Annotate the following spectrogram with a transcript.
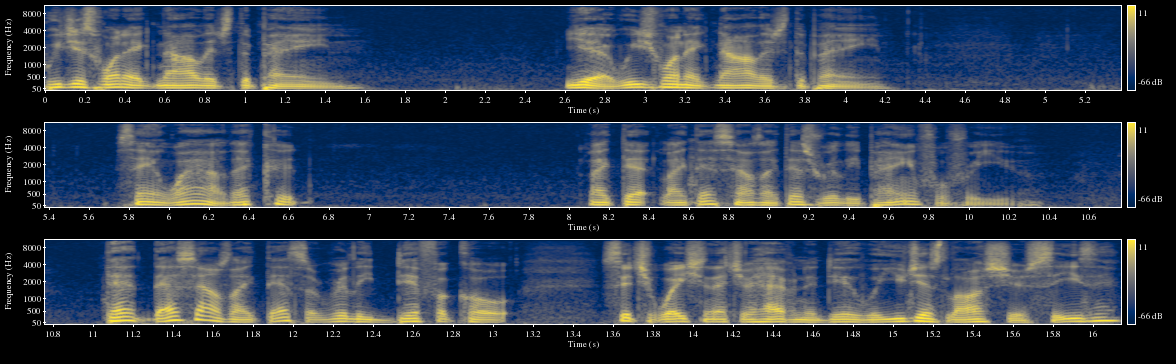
We just want to acknowledge the pain. Yeah, we just want to acknowledge the pain. Saying, wow, that could like that like that sounds like that's really painful for you. That that sounds like that's a really difficult situation that you're having to deal with. You just lost your season?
